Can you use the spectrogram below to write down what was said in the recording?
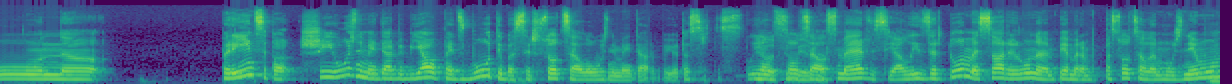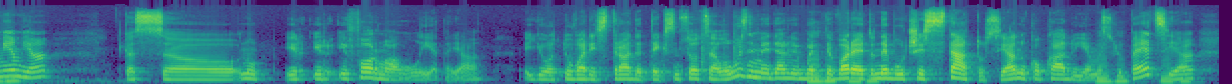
Un, uh, principā šī uzņēmējdarbība jau pēc būtības ir sociāla uzņēmējdarbība, jo tas ir tas liels sociāls mērķis. Jā. Līdz ar to mēs arī runājam piemēram, par sociālajiem uzņēmumiem, mhm. jā, kas uh, nu, ir, ir, ir formāla lieta. Jā. Jo tu vari strādāt, teiksim, sociālā uzņēmējdarbībā, bet tev varētu nebūt šis status, ja nu, kaut kādu iemeslu pēc. Ja, uh,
